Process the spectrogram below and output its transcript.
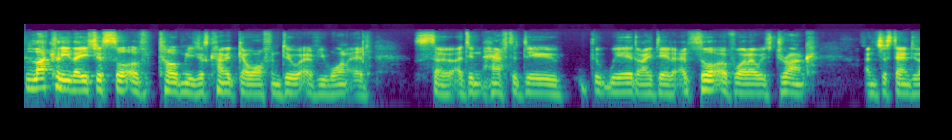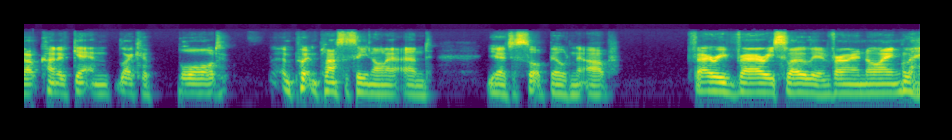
luckily they just sort of told me just kind of go off and do whatever you wanted. So I didn't have to do the weird idea. I thought of while I was drunk and just ended up kind of getting like a board and putting plasticine on it and yeah, just sort of building it up very, very slowly and very annoyingly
